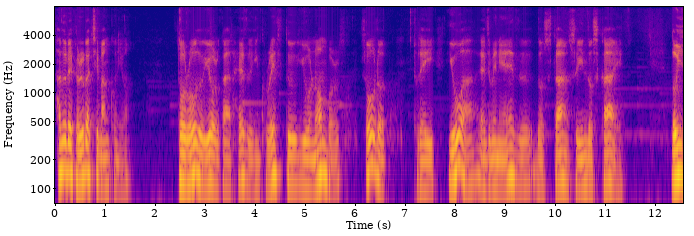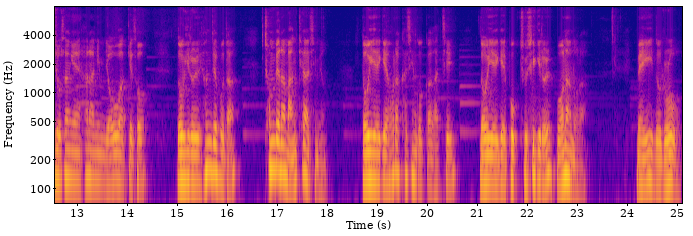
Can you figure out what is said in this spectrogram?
하늘의 별같이 많거니와 The Lord your God has increased your numbers so that today you are as many as the stars in the sky. 너희 조상의 하나님 여호와께서 너희를 현재보다 천배나 많게 하시며 너희에게 허락하신 것과 같이 너희에게 복 주시기를 원하노라. May the Lord,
